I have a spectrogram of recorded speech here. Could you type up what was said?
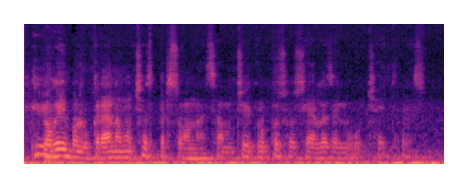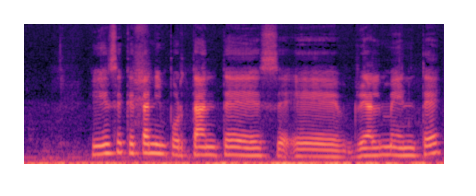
luego involucran a muchas personas, a muchos grupos sociales de lucha y todo eso. Fíjense qué tan importante es eh, realmente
